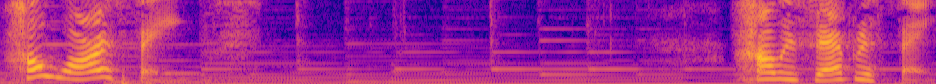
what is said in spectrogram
How are things? How is everything?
